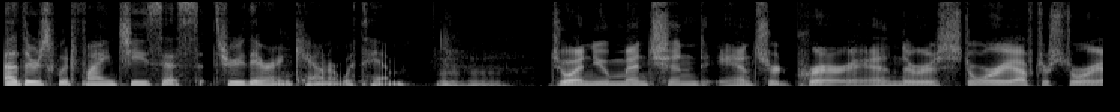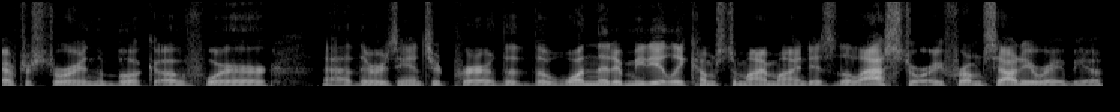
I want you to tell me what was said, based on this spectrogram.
others would find Jesus through their encounter with him. Mm-hmm. Joanne, you mentioned answered prayer, and there is story after story after story in the book of where uh, there is answered prayer. The the one that immediately comes to my mind is the last story from Saudi Arabia,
